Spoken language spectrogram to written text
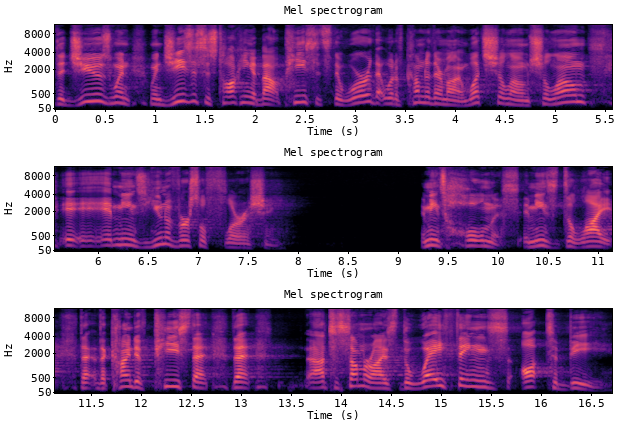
the Jews, when, when Jesus is talking about peace, it's the word that would have come to their mind. What's shalom? Shalom, it, it means universal flourishing. It means wholeness. It means delight. That, the kind of peace that, that uh, to summarize, the way things ought to be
